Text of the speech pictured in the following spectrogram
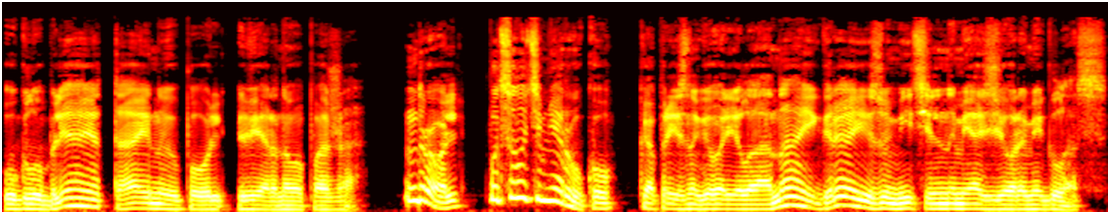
углубляя тайную боль верного пажа. «Дроль, поцелуйте мне руку», — капризно говорила она, играя изумительными озерами глаз.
